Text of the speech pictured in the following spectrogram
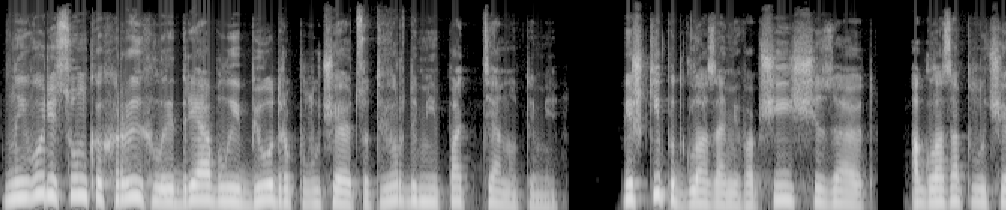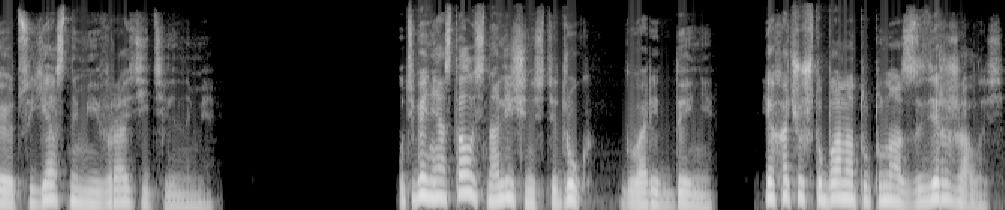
на его рисунках рыхлые, дряблые бедра получаются твердыми и подтянутыми. Мешки под глазами вообще исчезают, а глаза получаются ясными и выразительными. У тебя не осталось наличности, друг, говорит Дэнни. Я хочу, чтобы она тут у нас задержалась.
